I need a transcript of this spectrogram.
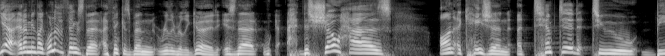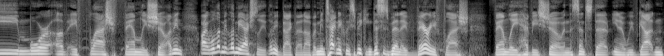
Yeah, and I mean, like one of the things that I think has been really, really good is that w- this show has, on occasion, attempted to be more of a Flash family show. I mean, all right, well, let me let me actually let me back that up. I mean, technically speaking, this has been a very Flash family heavy show in the sense that you know we've gotten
